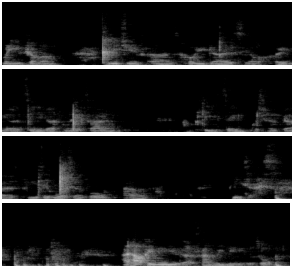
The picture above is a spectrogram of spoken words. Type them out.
my YouTube channel, YouTube, and hope you guys, you know, hope you guys see you guys next time. And please stay watching, guys. Please stay watching all, and peace, guys. And happy New Year, guys. Happy New Year as well.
